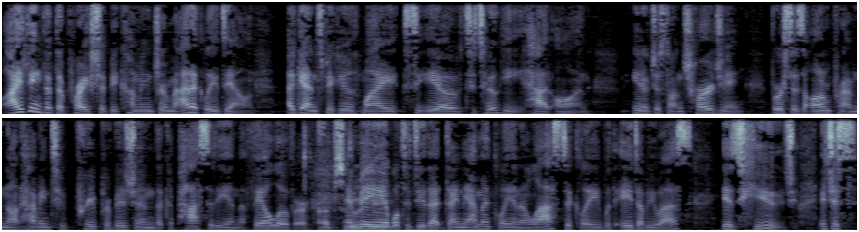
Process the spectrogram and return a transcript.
I think that the price should be coming dramatically down again, speaking with my CEO Totogi hat on, you know, just on charging versus on-prem, not having to pre-provision the capacity and the failover. Absolutely. And being able to do that dynamically and elastically with AWS is huge. It just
